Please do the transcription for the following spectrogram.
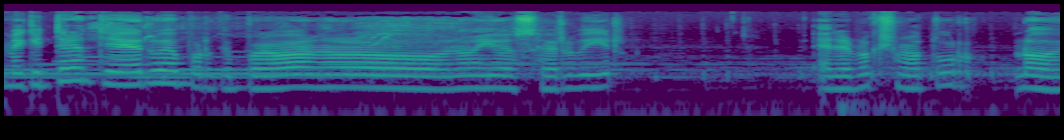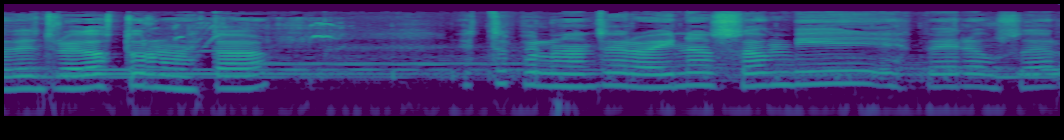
Me quité el antihéroe porque por ahora no, no me iba a servir. En el próximo turno, no, dentro de dos turnos estaba. Esta espeluznante heroína zombie espera usar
